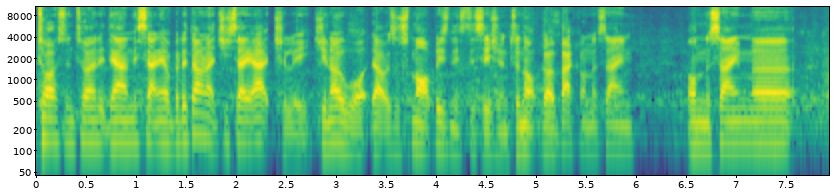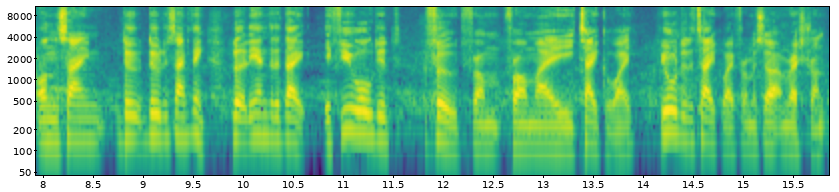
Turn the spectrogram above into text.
Tyson turned it down, this, that, and the other, but they don't actually say, actually, do you know what? That was a smart business decision to not go back on the same, on the same, uh, on the same, do do the same thing. Look, at the end of the day, if you ordered food from from a takeaway. If you ordered a takeaway from a certain restaurant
